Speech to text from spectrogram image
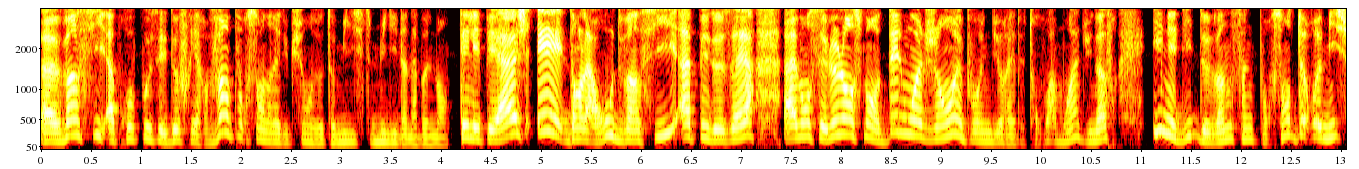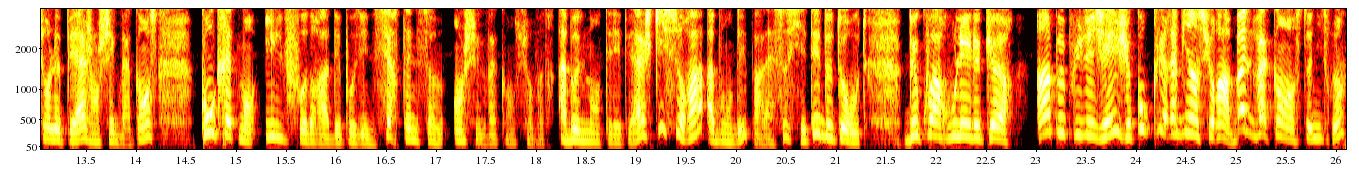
Euh, Vinci a proposé d'offrir 20% de réduction aux automobilistes munis d'un abonnement télépéage et dans la route Vinci, AP2R a annoncé le lancement dès le mois de juin et pour une durée de 3 mois d'une offre inédite de 25% de remise sur le péage en chèque vacances. Concrètement, il faudra déposer une certaine somme en chèque vacances sur votre abonnement télépéage qui sera abondé par la société d'autoroute. De quoi rouler le cœur un peu plus léger. Je conclurai bien sur un bonne vacances, Tony Truant,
